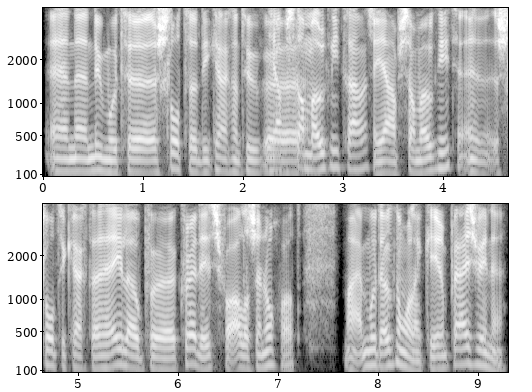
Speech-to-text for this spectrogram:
En eh, nu moet eh Slot, die krijgt natuurlijk... Ja, op eh, Stam ook niet trouwens. Ja, op Stam ook niet. En Slot die krijgt een hele hoop eh, credits voor alles en nog wat. Maar hij moet ook nog wel een keer een prijs winnen.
